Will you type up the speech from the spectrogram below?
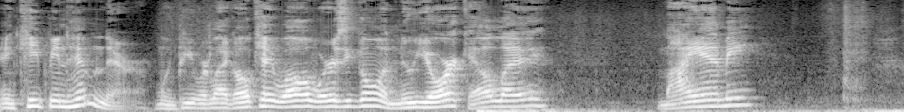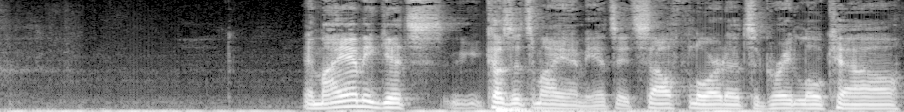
and keeping him there. When people are like, okay, well, where's he going? New York, L.A., Miami? And Miami gets because it's Miami. It's it's South Florida. It's a great locale.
